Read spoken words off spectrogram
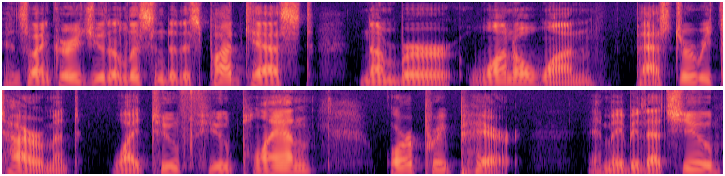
And so I encourage you to listen to this podcast number 101 Pastor Retirement Why Too Few Plan or Prepare. And maybe that's you.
